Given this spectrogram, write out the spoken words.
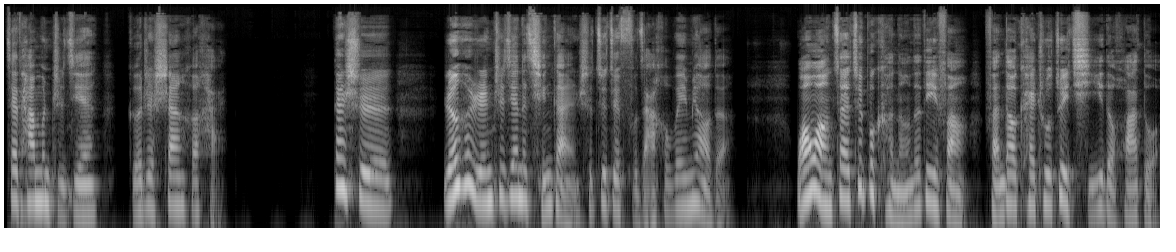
在他们之间隔着山和海。但是，人和人之间的情感是最最复杂和微妙的，往往在最不可能的地方，反倒开出最奇异的花朵。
